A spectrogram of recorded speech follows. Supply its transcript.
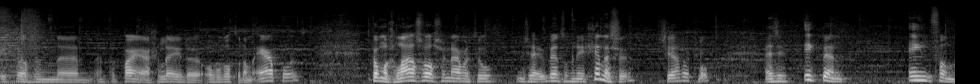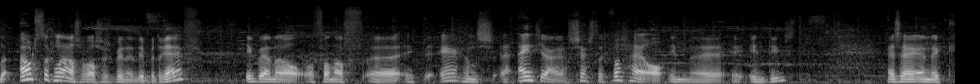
Ik was een, eh, een paar jaar geleden op Rotterdam Airport. Er kwam een glaaswasser naar me toe. Die zei, u bent toch meneer Gennissen? Zei, ja, dat klopt. Hij zegt, ik ben een van de oudste glazenwassers binnen dit bedrijf. Ik ben al vanaf eh, ergens eh, eind jaren 60 was hij al in, eh, in dienst. Hij zei, en ik,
